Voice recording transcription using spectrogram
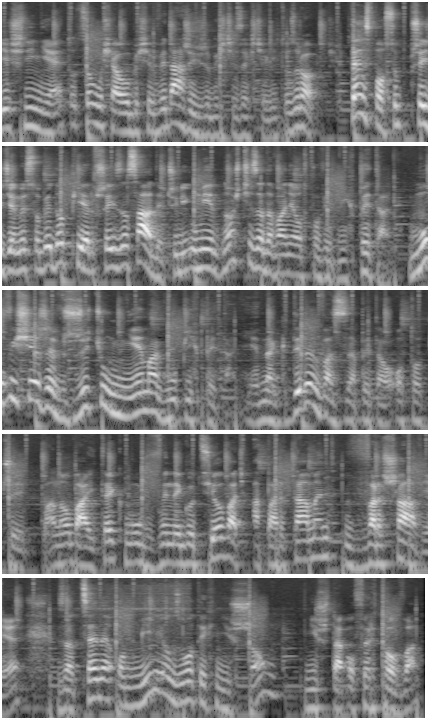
Jeśli nie, to co musiałoby się wydarzyć, żebyście zechcieli to zrobić? W ten sposób przejdziemy sobie do pierwszej zasady, czyli umiejętności zadawania odpowiednich pytań. Mówi się, że w życiu nie ma głupich pytań. Jednak gdybym Was zapytał o to, czy pan Obajtek mógł wynegocjować apartament w Warszawie za cenę o milion złotych niższą, niż ta ofertowa,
